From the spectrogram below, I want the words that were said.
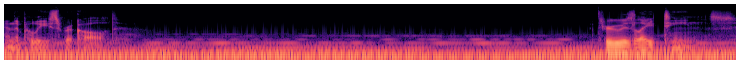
and the police were called. Through his late teens,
